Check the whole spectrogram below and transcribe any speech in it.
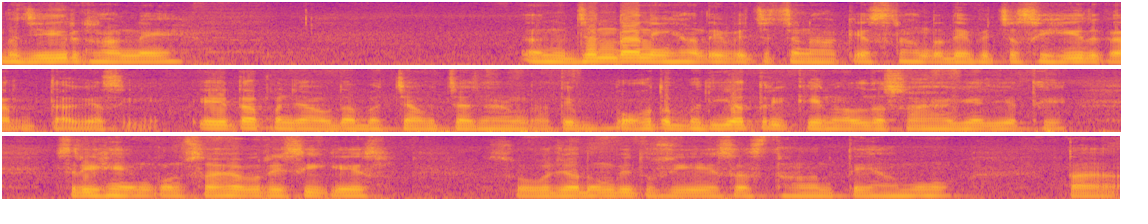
ਵਜ਼ੀਰ ਖਾਨ ਨੇ ਜਿੰਦਾ ਨੀਹਾਂ ਦੇ ਵਿੱਚ ਚਨਾ ਕੇ, ਸਰਹੰਦ ਦੇ ਵਿੱਚ ਸ਼ਹੀਦ ਕਰ ਦਿੱਤਾ ਗਿਆ ਸੀ। ਇਹ ਤਾਂ ਪੰਜਾਬ ਦਾ ਬੱਚਾ ਬੱਚਾ ਜਾਣਦਾ ਤੇ ਬਹੁਤ ਵਧੀਆ ਤਰੀਕੇ ਨਾਲ ਦਰਸਾਇਆ ਗਿਆ ਜੀ ਇੱਥੇ। ਸ੍ਰੀ ਹੇਮਕੁੰਟ ਸਾਹਿਬ, ਰਿਸ਼ੀਕੇਸ਼। ਸੋ ਜਦੋਂ ਵੀ ਤੁਸੀਂ ਇਸ ਸਥਾਨ ਤੇ ਆਵੋ, ਤਾਂ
